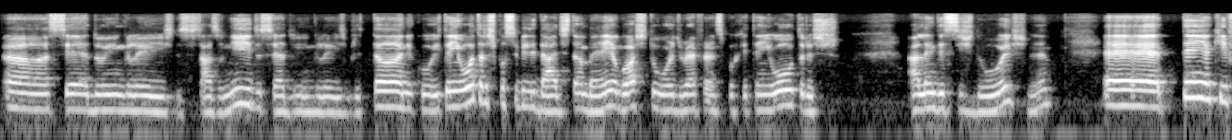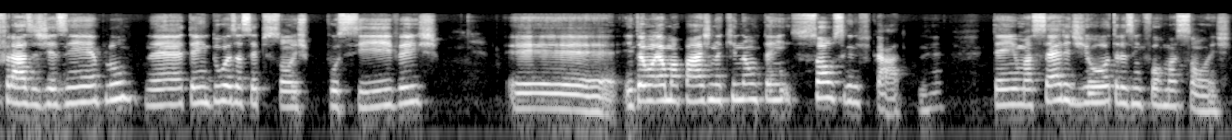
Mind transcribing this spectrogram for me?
Uh, se é do inglês dos Estados Unidos, se é do inglês britânico, e tem outras possibilidades também. Eu gosto do Word Reference porque tem outros, além desses dois, né? É, tem aqui frases de exemplo, né? tem duas acepções possíveis. É, então, é uma página que não tem só o significado, né? tem uma série de outras informações,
